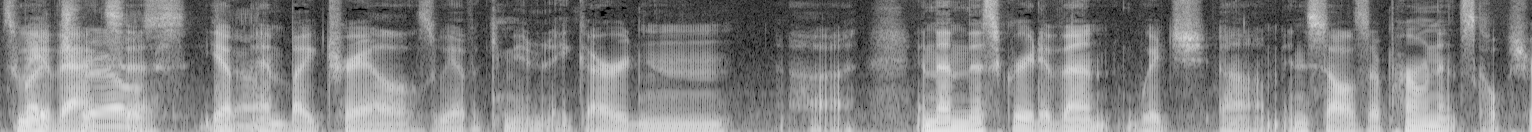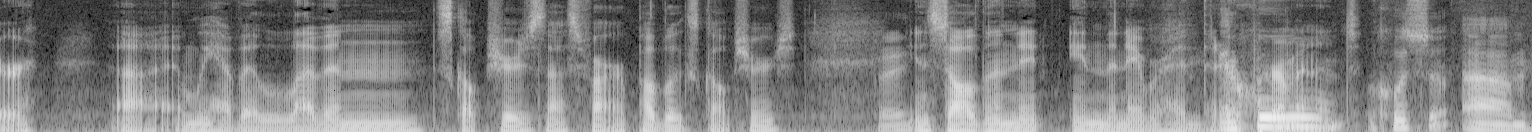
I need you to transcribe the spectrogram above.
so we have trails, access. Yep, yeah. and bike trails. We have a community garden, uh, and then this great event which um, installs a permanent sculpture uh, and we have 11 sculptures thus far, public sculptures, Right. installed in the, in the neighborhood that and are who, permanent. Who's um,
